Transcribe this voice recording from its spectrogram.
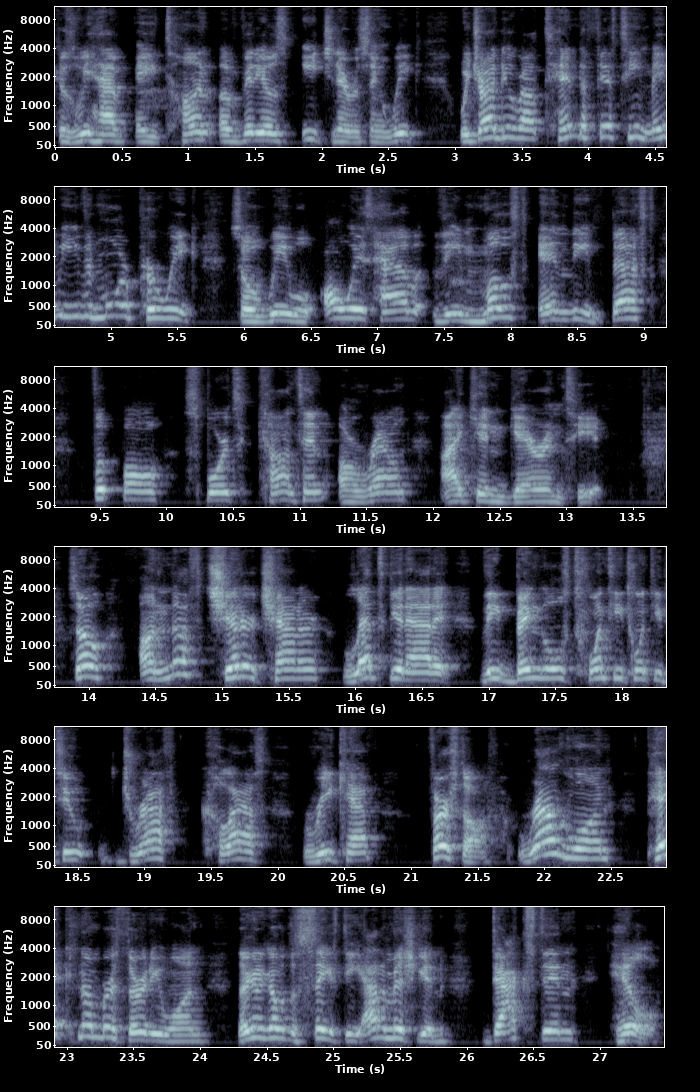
because we have a ton of videos each and every single week. We try to do about 10 to 15, maybe even more per week. So we will always have the most and the best football sports content around. I can guarantee it. So, enough chitter chatter. Let's get at it. The Bengals 2022 draft class recap. First off, round one, pick number 31. They're going to go with the safety out of Michigan, Daxton Hill.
